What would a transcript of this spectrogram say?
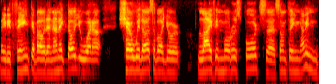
maybe think about an anecdote you want to share with us about your life in motorsports. something, I mean,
